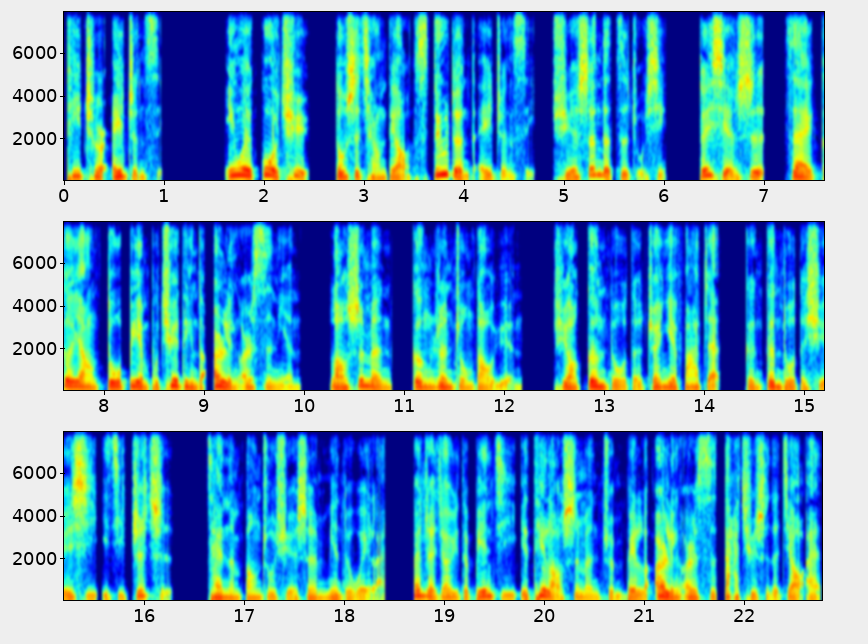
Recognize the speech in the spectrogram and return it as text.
（Teacher Agency），因为过去都是强调 Student Agency（ 学生的自主性），所以显示在各样多变不确定的二零二四年，老师们更任重道远，需要更多的专业发展跟更多的学习以及支持，才能帮助学生面对未来。翻转教育的编辑也替老师们准备了二零二四大趋势的教案，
